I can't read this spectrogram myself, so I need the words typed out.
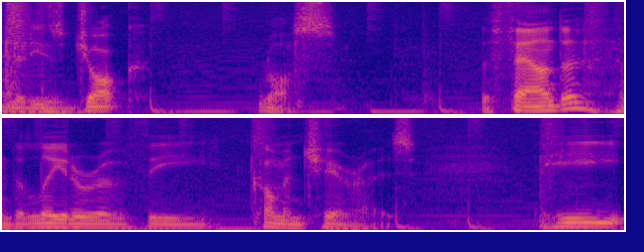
and it is Jock Ross, the founder and the leader of the Comancheros. He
